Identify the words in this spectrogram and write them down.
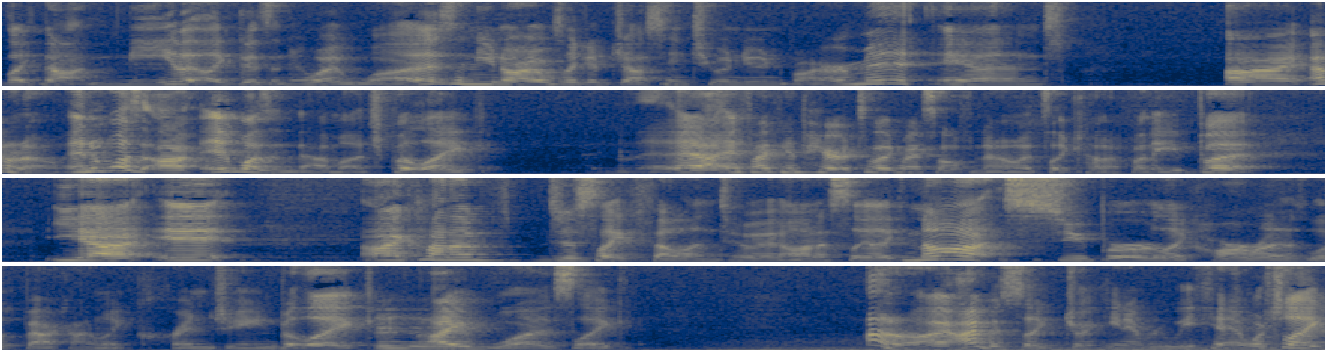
like not me, that like isn't who I was and you know, I was like adjusting to a new environment and I I don't know. And it was uh, it wasn't that much, but like yeah, if I compare it to like myself now, it's like kind of funny. But yeah, it I kind of just like fell into it, honestly. Like not super like hard where I look back and I'm like cringing, but like Mhm. I was like I don't know, I, I was like drinking every weekend, which like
